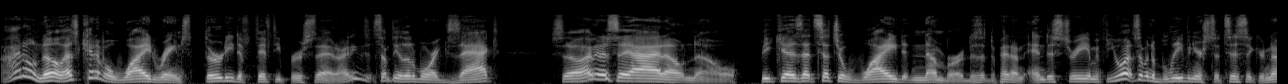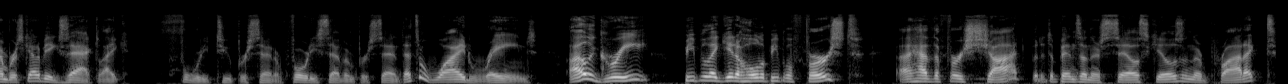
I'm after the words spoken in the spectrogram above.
I don't know. That's kind of a wide range 30 to 50%. I need something a little more exact. So I'm going to say I don't know because that's such a wide number. Does it depend on industry? I mean, if you want someone to believe in your statistic or number, it's got to be exact, like 42% or 47%. That's a wide range. I'll agree. People that get a hold of people first uh, have the first shot, but it depends on their sales skills and their product.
